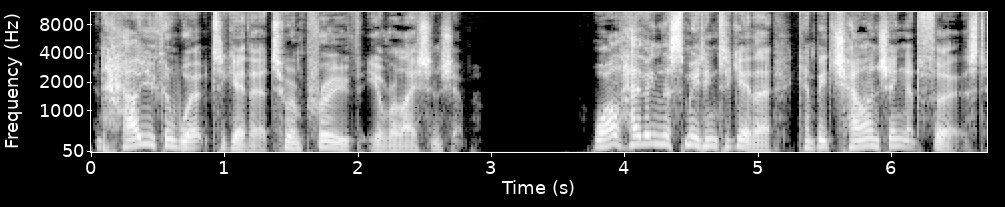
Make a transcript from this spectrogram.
and how you can work together to improve your relationship. While having this meeting together can be challenging at first,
